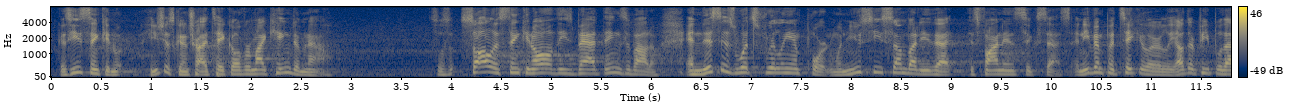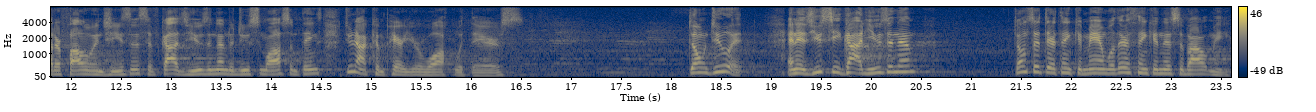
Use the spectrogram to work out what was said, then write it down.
because he's thinking, he's just going to try to take over my kingdom now. So Saul is thinking all of these bad things about him. And this is what's really important. When you see somebody that is finding success, and even particularly other people that are following Jesus, if God's using them to do some awesome things, do not compare your walk with theirs. Don't do it. And as you see God using them, don't sit there thinking, man, well, they're thinking this about me.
